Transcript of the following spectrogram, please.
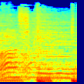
mas que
